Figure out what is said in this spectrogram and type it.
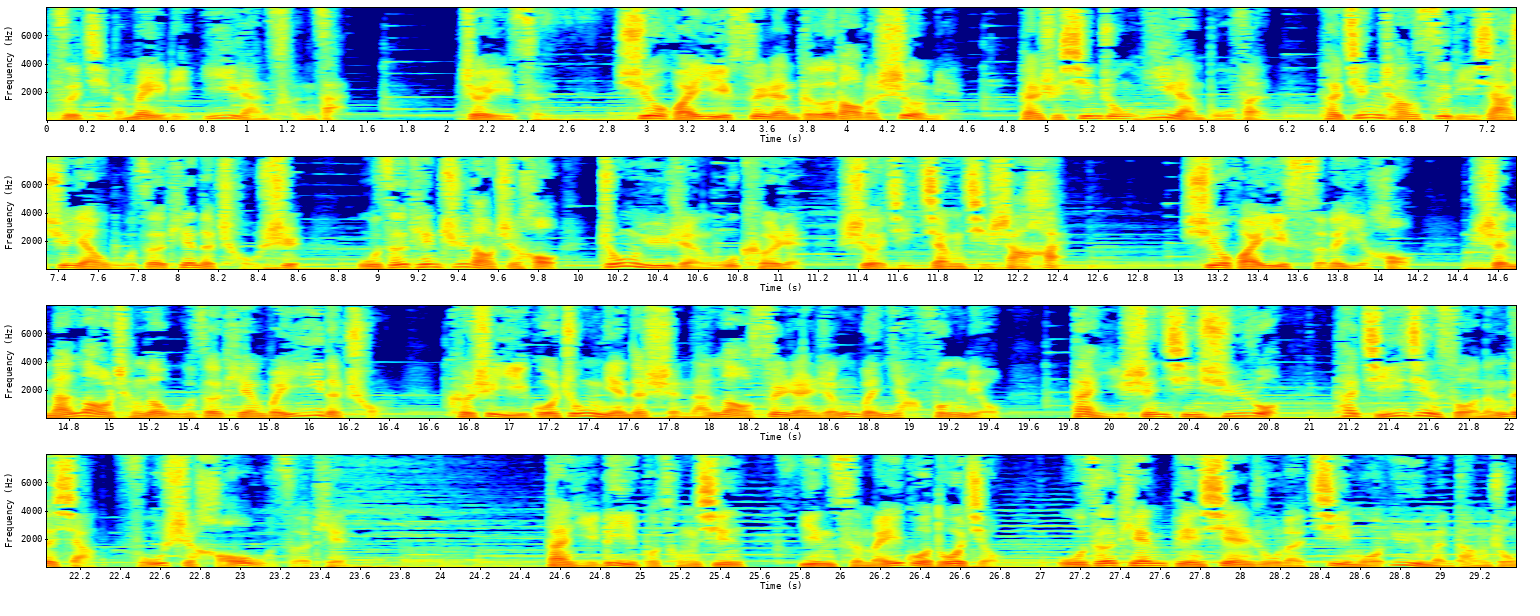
自己的魅力依然存在。这一次，薛怀义虽然得到了赦免。但是心中依然不忿，他经常私底下宣扬武则天的丑事。武则天知道之后，终于忍无可忍，设计将其杀害。薛怀义死了以后，沈南涝成了武则天唯一的宠。可是已过中年的沈南涝虽然仍文雅风流，但已身心虚弱。他极尽所能的想服侍好武则天，但已力不从心。因此没过多久，武则天便陷入了寂寞郁闷当中。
